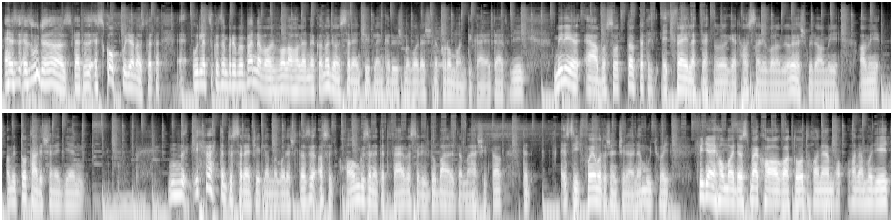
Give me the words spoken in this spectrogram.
ez, ez ugyanaz, tehát ez, ez kop ugyanaz, tehát e, úgy látszik az emberekben benne van valahol ennek a nagyon szerencsétlenkedős megoldásnak a romantikája, tehát hogy így minél elbaszottabb, tehát egy, egy fejlett technológiát használni valami olyasmire, ami, ami, ami totálisan egy ilyen egy rettentő szerencsétlen megoldás. Tehát az, az, hogy hangüzenetet felveszel és dobálod a másiknak, tehát ezt így folyamatosan csinál, nem úgy, hogy figyelj, ha majd ezt meghallgatod, hanem, hanem hogy így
